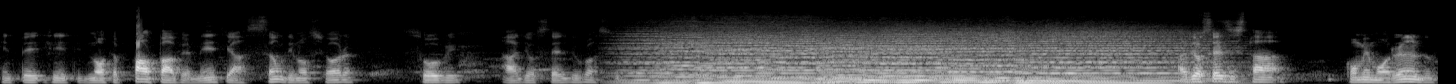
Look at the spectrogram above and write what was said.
A gente, nota palpavelmente a ação de Nossa Senhora sobre a diocese de Uruaçu. A diocese está comemorando,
